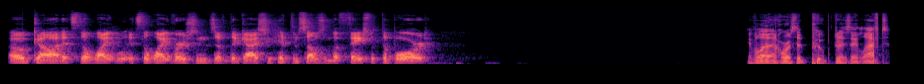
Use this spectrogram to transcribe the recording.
Oh God, it's the white it's the white versions of the guys who hit themselves in the face with the board. If only that horse had pooped as they left.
